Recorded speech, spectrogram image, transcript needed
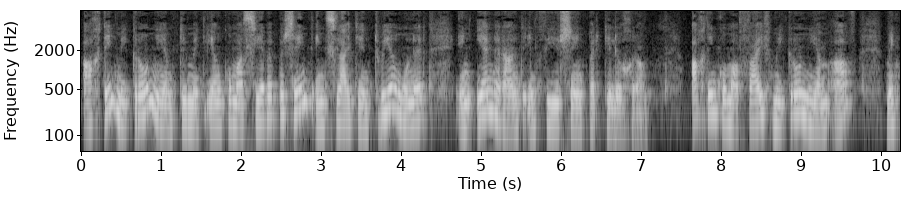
18 mikron neem toe met 1,7% en sluit teen R201.04 per kilogram. 18,5 mikron neem af met 0,3%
